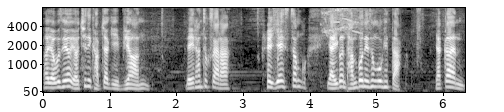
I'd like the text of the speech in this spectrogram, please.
아, 여보세요, 여친이 갑자기 미안. 내일 한턱 쏴라. 그래, 예, 성공. 야, 이건 단번에 성공했다. 약간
